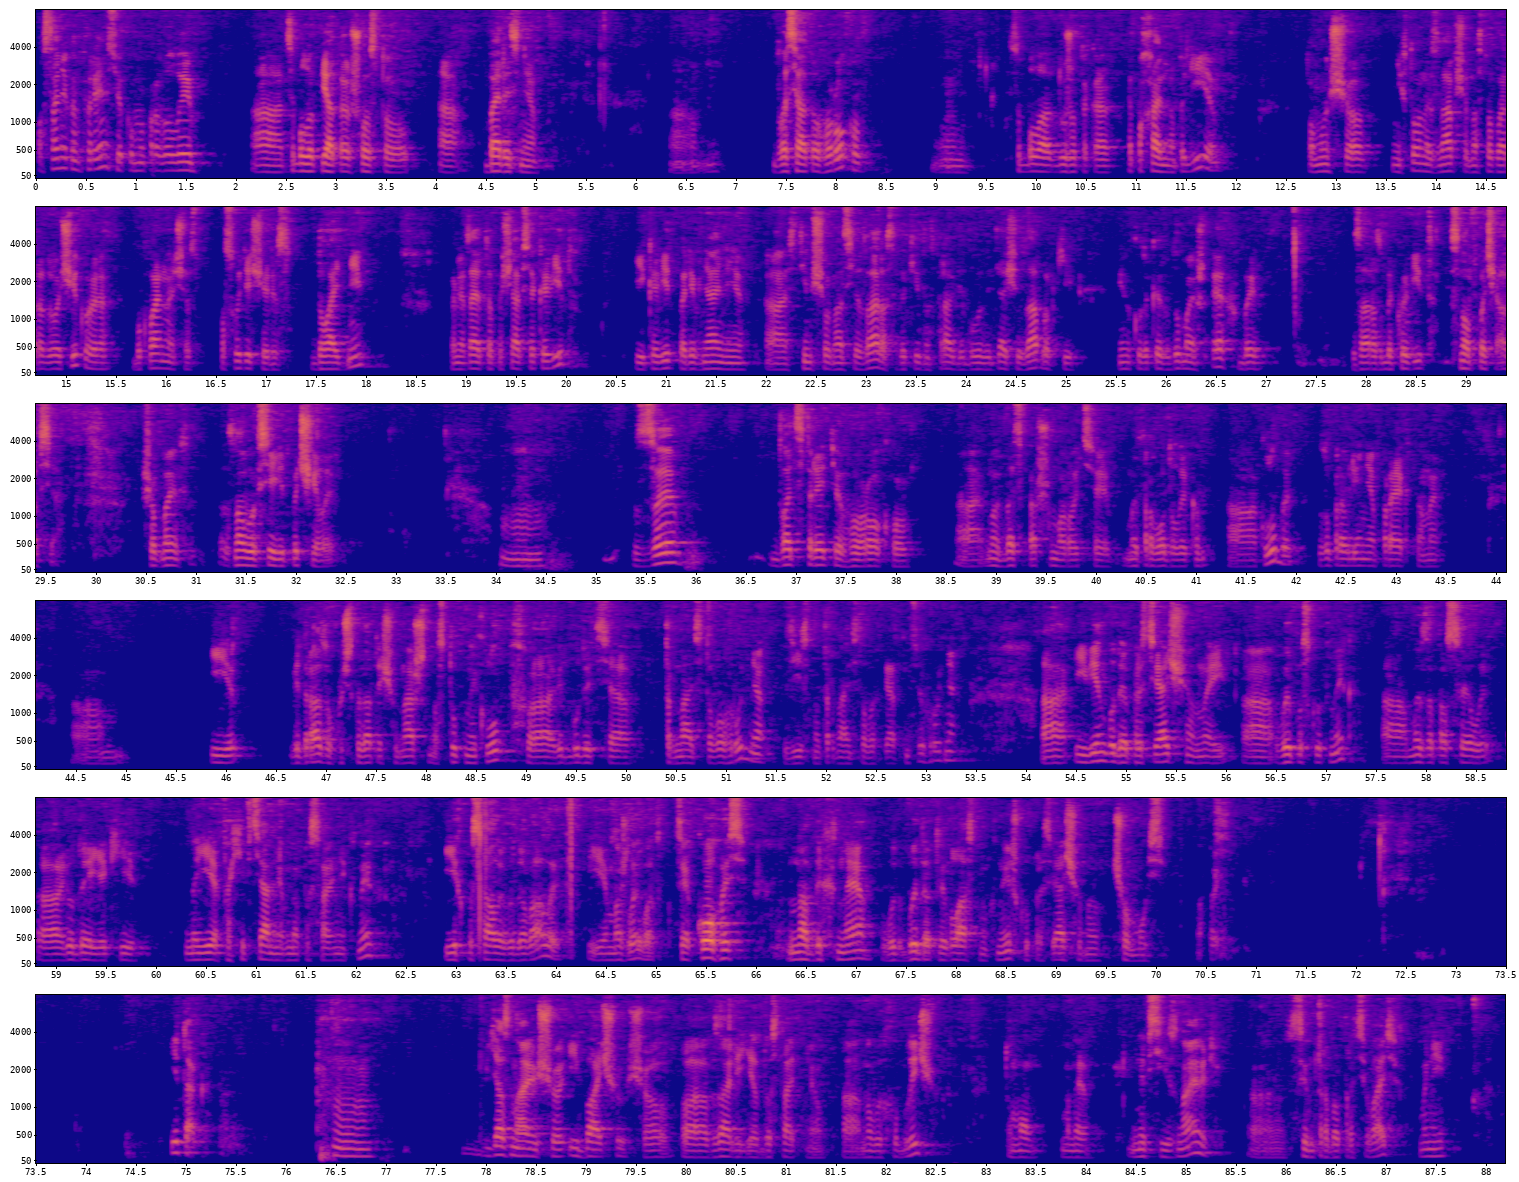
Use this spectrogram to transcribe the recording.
Остання конференція, яку ми провели, це було 5-6 е, березня 2020 року. Це була дуже така епохальна подія, тому що ніхто не знав, що нас попереду очікує. Буквально час, по суті, через два дні. Пам'ятаєте, почався ковід, і ковід порівнянні з тим, що у нас є зараз, такі насправді були дитячі забавки. Інколи коли думаєш, ех би зараз би ковід знов почався, щоб ми знову всі відпочили. З 23-го року, ну, в 21-му році ми проводили клуби з управління проектами. І відразу хочу сказати, що наш наступний клуб відбудеться 13 грудня, звісно, 13 в п'ятницю грудня. І він буде присвячений випуску книг. Ми запросили людей, які не є фахівцями в написанні книг, їх писали, видавали, і, можливо, це когось надихне видати власну книжку, присвячену чомусь, наприклад. І так, я знаю, що і бачу, що в залі є достатньо нових облич, тому мене не всі знають. А, З цим треба працювати мені.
